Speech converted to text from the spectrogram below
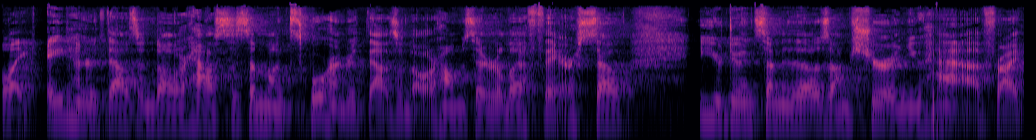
like $800,000 houses amongst $400,000 homes that are left there. So you're doing some of those, I'm sure, and you have, right?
